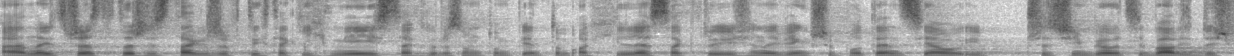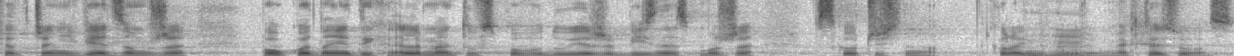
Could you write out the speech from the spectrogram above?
A no i często też jest tak, że w tych takich miejscach, które są tą piętą Achillesa, kryje się największy potencjał i przedsiębiorcy bardziej doświadczeni wiedzą, że poukładanie tych elementów spowoduje, że biznes może wskoczyć na kolejny Mhm. poziom. Jak to jest u Was?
